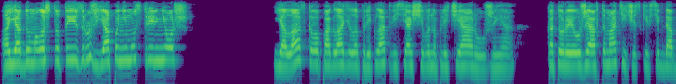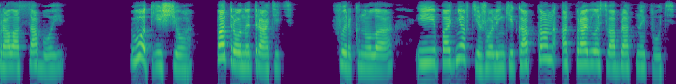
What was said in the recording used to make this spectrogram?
«А я думала, что ты из ружья по нему стрельнешь!» Я ласково погладила приклад висящего на плече оружия, которое уже автоматически всегда брала с собой. «Вот еще! Патроны тратить!» — фыркнула и, подняв тяжеленький капкан, отправилась в обратный путь.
